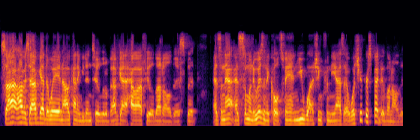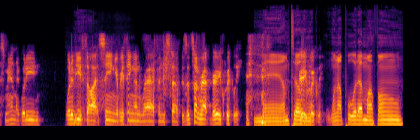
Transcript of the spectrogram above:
so I, obviously I've got the way, and I'll kind of get into it a little bit. I've got how I feel about all this, but as an as someone who isn't a Colts fan, you watching from the outside, what's your perspective on all this, man? Like, what do you what have you thought seeing everything unwrap and stuff? Because it's unwrapped very quickly. Man, I'm telling Very you, quickly. when I pulled out my phone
